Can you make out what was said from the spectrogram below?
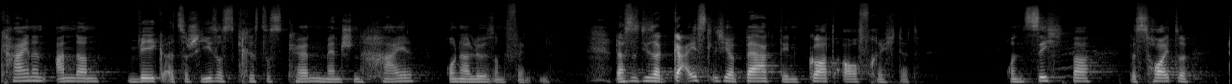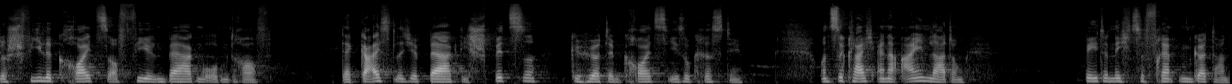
keinen anderen Weg als durch Jesus Christus können Menschen Heil und Erlösung finden. Das ist dieser geistliche Berg, den Gott aufrichtet und sichtbar bis heute durch viele Kreuze auf vielen Bergen obendrauf. Der geistliche Berg, die Spitze gehört dem Kreuz Jesu Christi. und zugleich eine Einladung. Bete nicht zu fremden Göttern.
